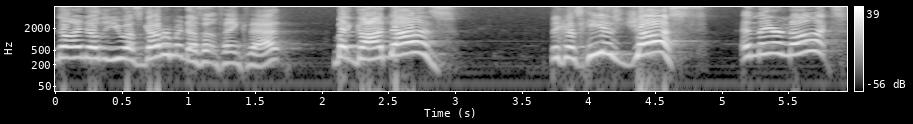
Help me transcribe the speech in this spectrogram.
Now, I know the U.S. government doesn't think that, but God does. Because He is just, and they are not.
